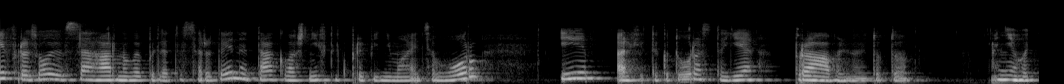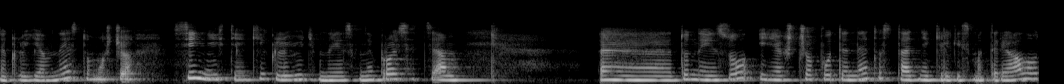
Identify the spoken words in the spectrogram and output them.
І фрезою все гарно випиляти середини, так ваш нігтик припіднімається вгору, і архітектура стає правильною. Тобто ніготь не клює вниз, тому що всі нігті, які клюють вниз, вони просяться е, донизу, і якщо буде недостатня кількість матеріалу,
